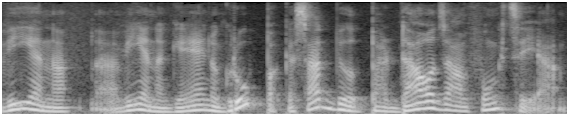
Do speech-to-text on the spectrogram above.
viena, uh, viena gēnu grupa, kas atbild par daudzām funkcijām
